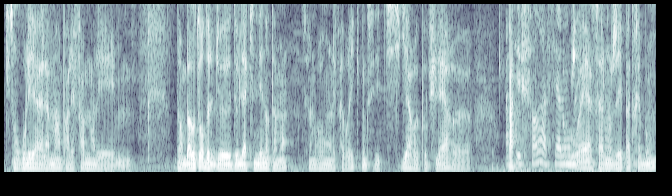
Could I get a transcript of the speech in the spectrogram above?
qui sont roulés à la main par les femmes dans les, dans, bah, autour de, de, notamment. C'est l'endroit où on les fabrique. Donc c'est des petits cigares populaires. euh, Pas- Assez fin, assez allongé Ouais, assez allongé, pas très bon.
